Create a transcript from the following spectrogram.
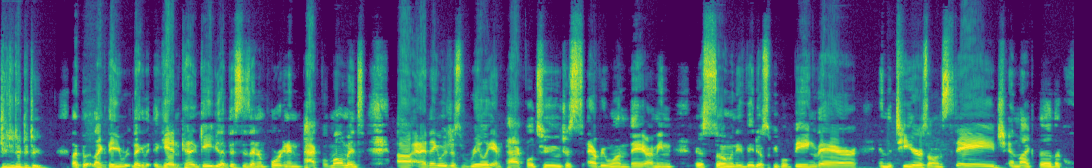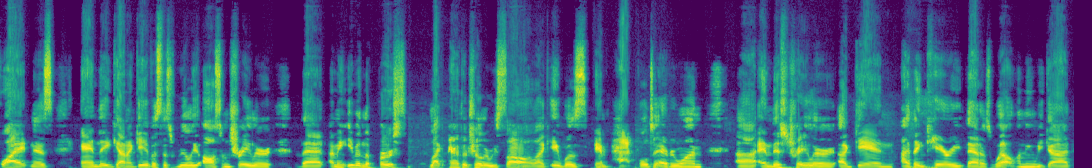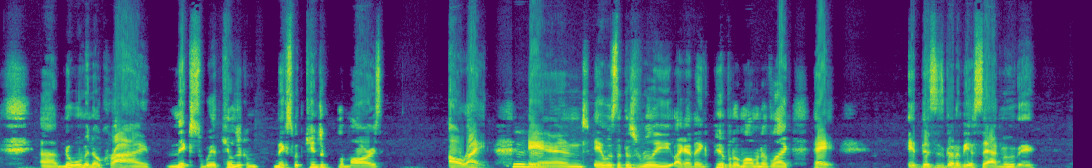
do do do do like like they like, again kind of gave you that this is an important impactful moment uh, and i think it was just really impactful to just everyone there i mean there's so many videos of people being there and the tears on stage and like the the quietness and they kind of gave us this really awesome trailer that i mean even the first Black Panther trailer we saw, like it was impactful to everyone. Uh, and this trailer, again, I think carried that as well. I mean, we got uh, No Woman, No Cry mixed with Kendrick, mixed with Kendrick Lamar's All Right. Mhm. And it was like this really, like, I think pivotal moment of like, hey, it, this is going to be a sad movie.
